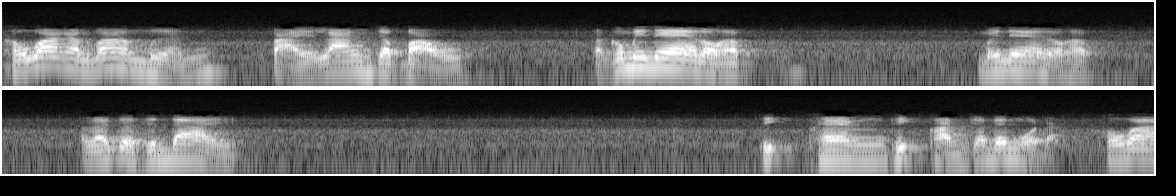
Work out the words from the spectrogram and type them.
เขาว่ากันว่าเหมือน สายล่างจะเบา แต่ก็ไม่แน่หรอกครับ ไม่แน่หรอกครับ อะไรเกิดขึ้นได้พลิกแพงพลิกผันก็ได้หมด อะ เพราะว่า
